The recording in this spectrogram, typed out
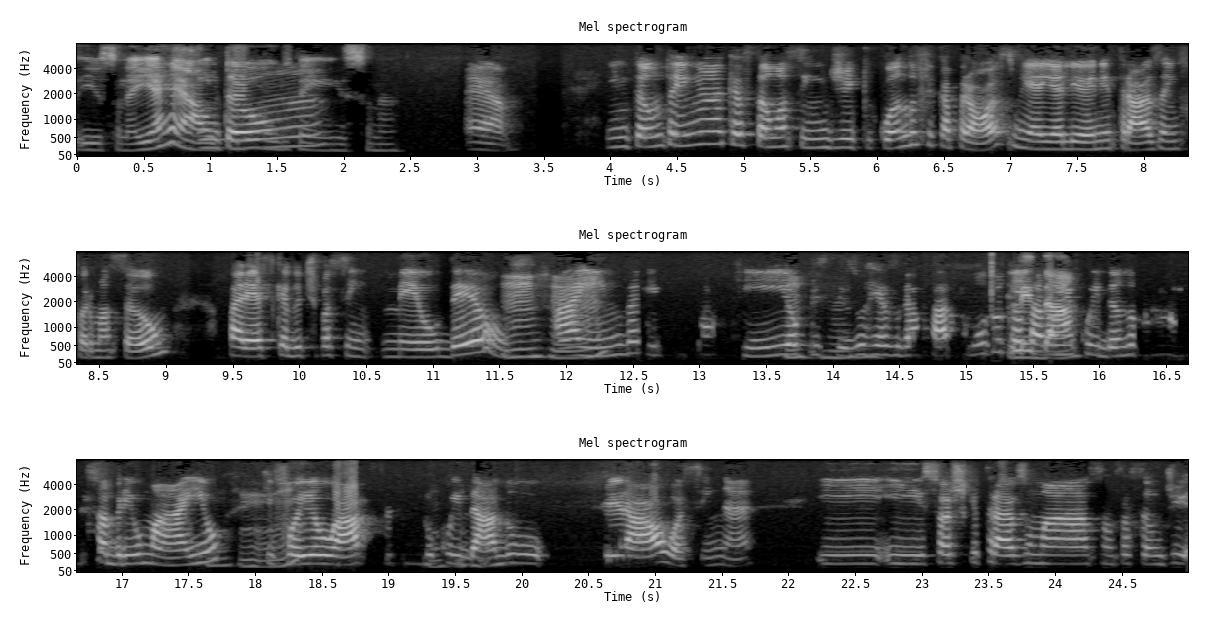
isso, né? E é real, então, todo mundo tem isso, né? É. Então tem a questão assim de que quando fica próximo, e aí a Eliane traz a informação, parece que é do tipo assim, meu Deus, uhum. ainda aqui, eu uhum. preciso resgatar tudo que Lidar. eu estava me cuidando isso abril, maio, uhum. que foi o ápice do uhum. cuidado geral, assim, né? E, e, isso acho que traz uma sensação de.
